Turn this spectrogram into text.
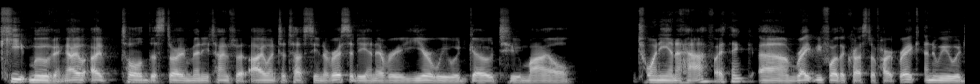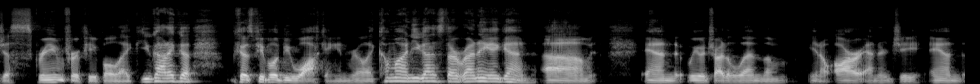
keep moving. I, i've told this story many times but i went to tufts university and every year we would go to mile 20 and a half i think um, right before the crest of heartbreak and we would just scream for people like you gotta go because people would be walking and we are like come on you gotta start running again. Um, and we would try to lend them you know our energy and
